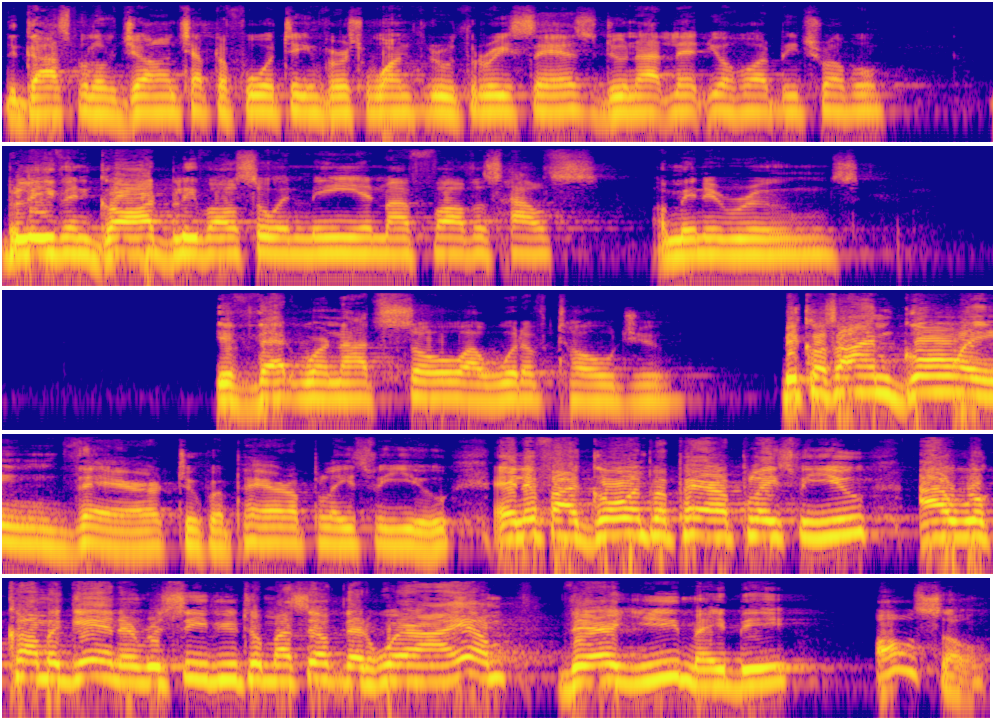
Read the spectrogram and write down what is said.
The Gospel of John, chapter 14, verse 1 through 3 says, Do not let your heart be troubled. Believe in God, believe also in me. In my Father's house are many rooms. If that were not so, I would have told you because I'm going there to prepare a place for you. And if I go and prepare a place for you, I will come again and receive you to myself, that where I am, there ye may be also.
